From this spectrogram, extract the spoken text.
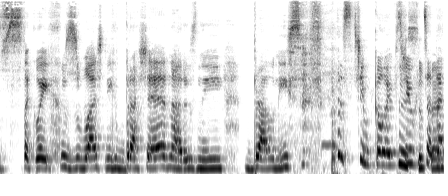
z takových zvláštních brašen a různý brownies s čímkoliv, s čím chcete.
